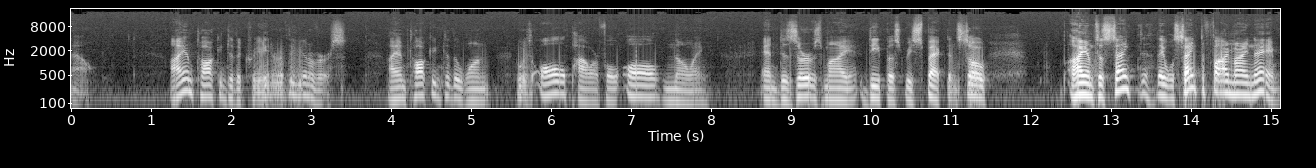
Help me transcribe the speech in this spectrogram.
now? I am talking to the creator of the universe. I am talking to the one who is all powerful, all knowing, and deserves my deepest respect. And so I am to sanct- they will sanctify my name.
